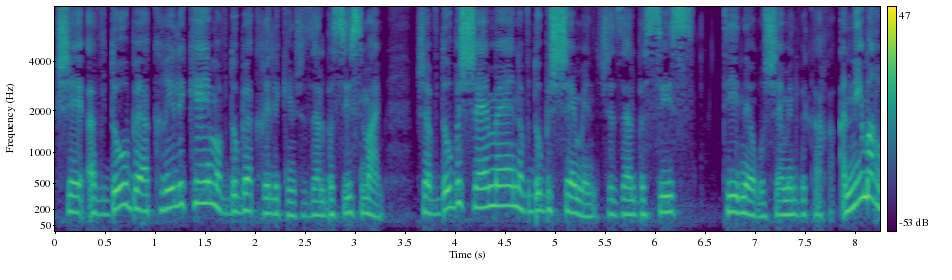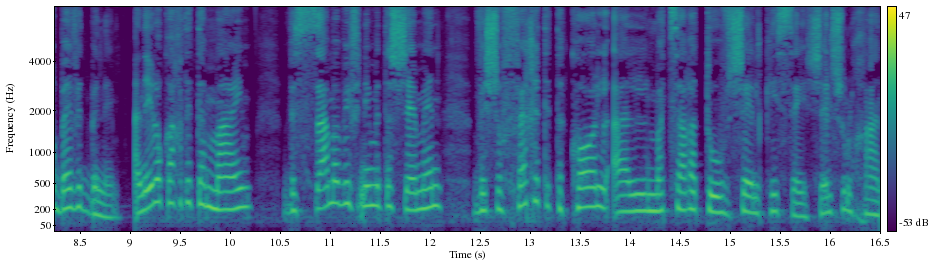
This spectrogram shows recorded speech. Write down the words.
כשעבדו באקריליקים, עבדו באקריליקים, שזה על בסיס מים. כשעבדו בשמן, עבדו בשמן, שזה על בסיס טינר או שמן וככה. אני מערבבת ביניהם. אני לוקחת את המים ושמה בפנים את השמן ושופכת את הכל על מצע רטוב של כיסא, של שולחן.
